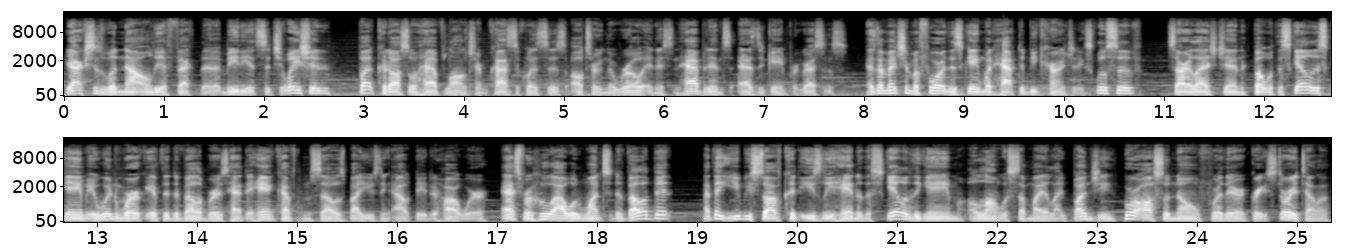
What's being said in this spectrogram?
Your actions would not only affect the immediate situation, but could also have long-term consequences, altering the world and its inhabitants as the game progresses. As I mentioned before, this game would have to be current and exclusive, sorry last gen, but with the scale of this game, it wouldn't work if the developers had to handcuff themselves by using outdated hardware. As for who I would want to develop it, I think Ubisoft could easily handle the scale of the game along with somebody like Bungie, who are also known for their great storytelling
